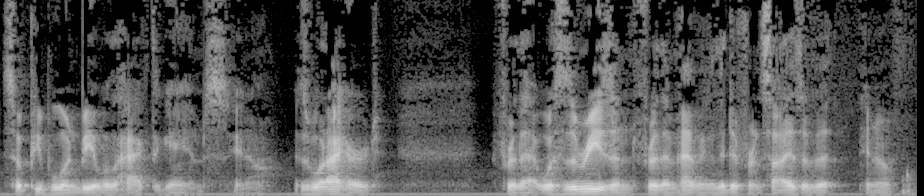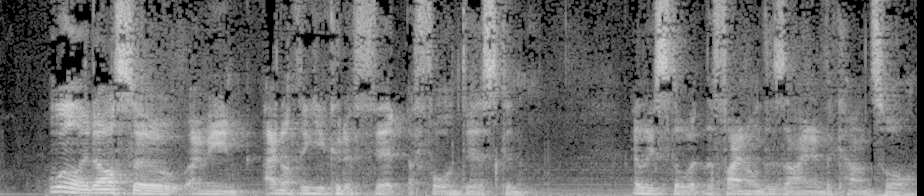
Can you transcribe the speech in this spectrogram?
so people wouldn't be able to hack the games. You know, is what I heard. For that was the reason for them having the different size of it. You know. Well, it also, I mean, I don't think you could have fit a full disc, and at least the the final design of the console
